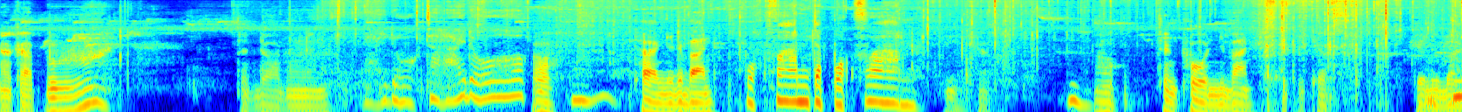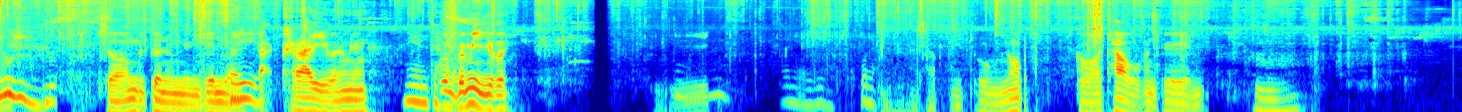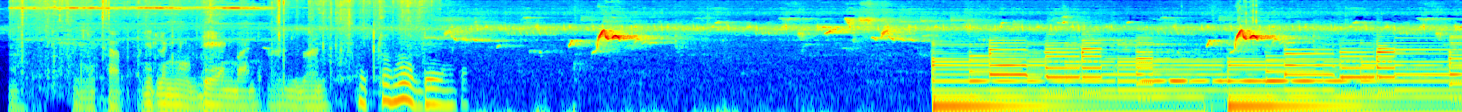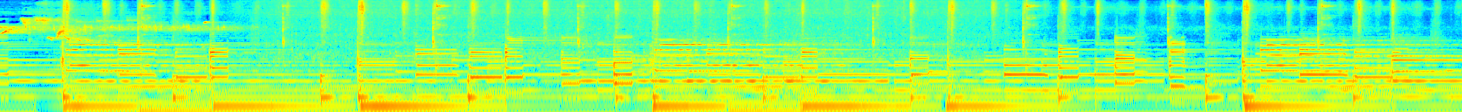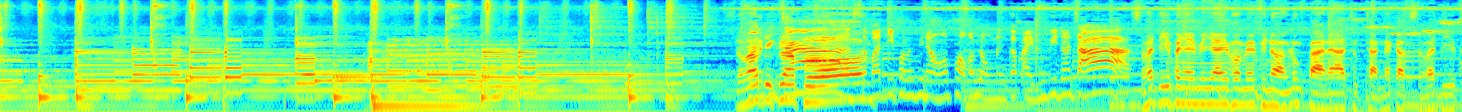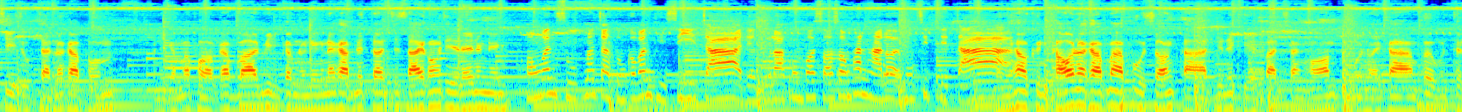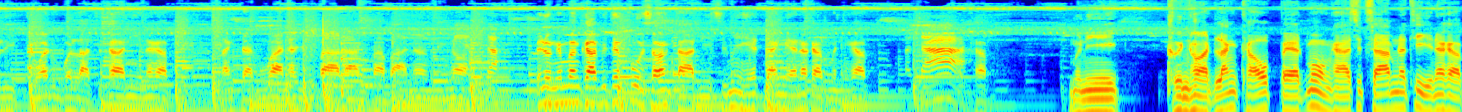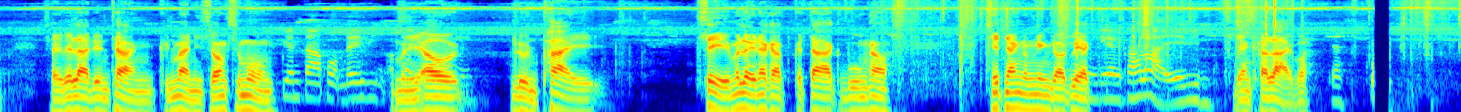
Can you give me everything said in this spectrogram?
นะครับอุ้ยจะดอกหนึ่งหลายดอกจะหลายดอกอ๋อทางนี้ในบ้านปวกฟานจะปวกฟานนี่ครับเอาถึงโพนในบ้านนี่ครับเจอในบ้านสองเป็นตัวหนึ่งหนึ่งเห็นไว้ตะไคร้วะน้องเนี้ยเนียนจ้ะเพิ่มก็มีอยู่เพิ่นอีกคุณครับเห็ดองค์นกกอเท่ากันเกินอืมอะ นี่นะครับเห็ดละโงกแดงบานอันนี้บานเห็ดกระงูกแดงจ้ะ ดีครับผม สวัสดีพ่อแม่พี่น้องว่าพอกับน้องหนึ่งกับไอ้วิวิเนาะจ้า สวัสดีพ่อใหญ่แม่ใหญ่พ่อแม่พี่น้องลุงป่านาอาทุกท่านนะครับ สวัสดีพี่ทุกท่านนะครับผมวันนี้ก็มาพอกับบาร์วินกับหนึ่งหนึ่งนะครับในตอนสายๆของที่ไรหนึ่งหนึ่งของวันศุกร์เนอกจากตรงกับวันที่4จ้า เดือนตุลาคมพศ2567จ้าวันนี้เฮาขึ้นเขานะครับ มาพูดสองตาดอยู่ในเขตบ้านสังหอมตำบลหอยคามอำเภอบุญทลิกจังหวัดอุบลราชธานีนะครับ หลังจากเมื่อวานถ้าอยู่ป่าลางป่าบานนั่นหนึ่งเนาะจ้าไปลงกันเมืองครับพี่เทิงพูดสองตาดนี่สิมีเฮ็ดดังเนี้ยนะครับวันนี้ครับจ้าครับวันนี้ขึ้นหอดหลังเขา8โมง53นาทีนะครับใช้เวลาเดินทางขึ้นมานี่2ชั่วโมงเปลี่ยนตาผมได้วินวันนี้เอาหลุนไผ่เสมาเลยนะครับ กระตากระบุงเฮาเฮ็ดหยังหนองหนึ่งดอกแรกแดงขาหลายไอ้วินแดงขาหลายบ่จ้า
